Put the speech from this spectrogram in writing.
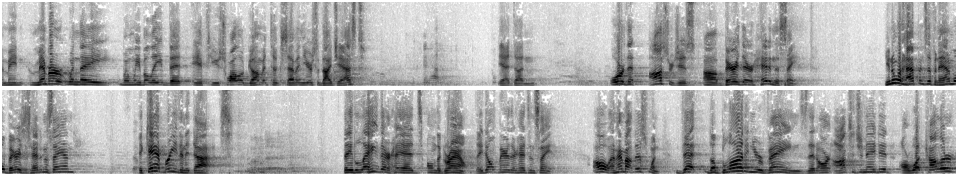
I mean, remember when they when we believed that if you swallowed gum, it took seven years to digest? Yeah, it doesn't. Or that ostriches uh, buried their head in the sand. You know what happens if an animal buries his head in the sand? It can't breathe and it dies. They lay their heads on the ground. They don't bury their heads in sand. Oh, and how about this one? That the blood in your veins that aren't oxygenated are what color?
